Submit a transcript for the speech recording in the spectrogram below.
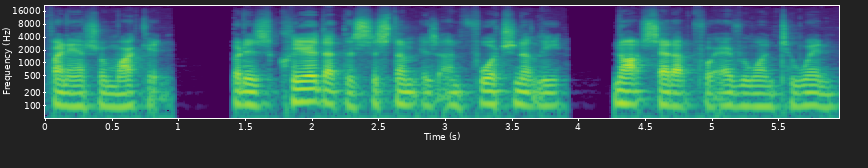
financial market, but it is clear that the system is unfortunately not set up for everyone to win.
